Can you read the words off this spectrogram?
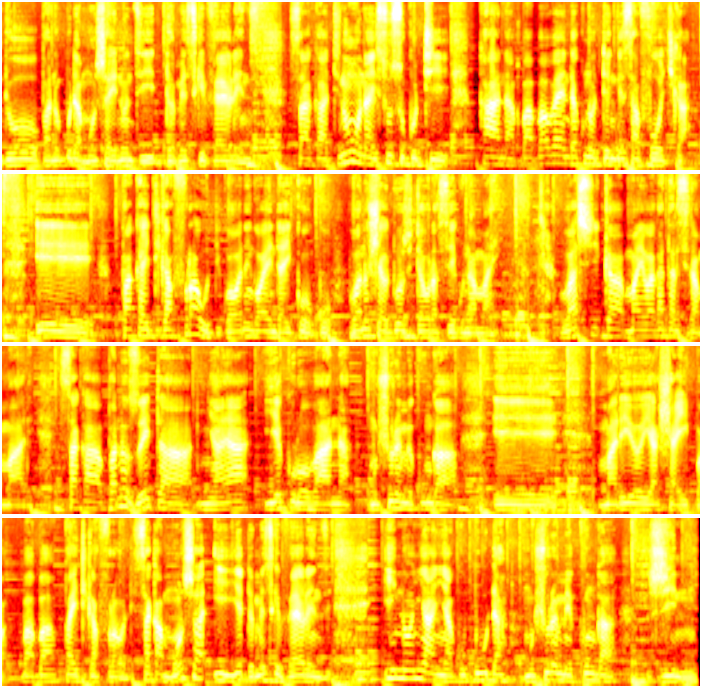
ndo panobuda mhosva inonzi domestic violence. Saka tinoona isusu kuti kana baba vaenda kunotengesa fodya e, pakaitika fraud kwavanenge vaenda ikoko vanoshaya kuti vozvitaura sei kuna mai. Vasvika mai vakatarisira mari saka panozoita nyaya yekurovana mushure mekunga e, mari iyoyo yashayikwa baba paitika fraud. Saka mhosva iyi yedomestic violence inonyanya kubuda mushure mekunga zvinhu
